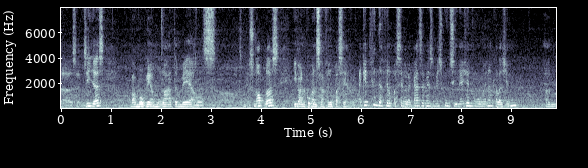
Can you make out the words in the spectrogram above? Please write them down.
eh, senzilles, van voler emular també els, els més nobles i van començar a fer el pessebre. Aquest fet de fer el pessebre a casa, a més a més, coincideix en un moment en què la gent eh,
